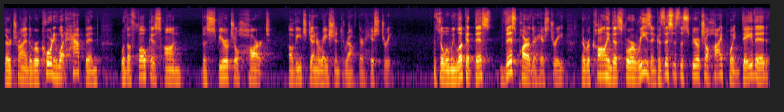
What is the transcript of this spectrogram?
They're trying, they're recording what happened with a focus on the spiritual heart of each generation throughout their history. And so when we look at this, this part of their history, they're recalling this for a reason, because this is the spiritual high point. David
